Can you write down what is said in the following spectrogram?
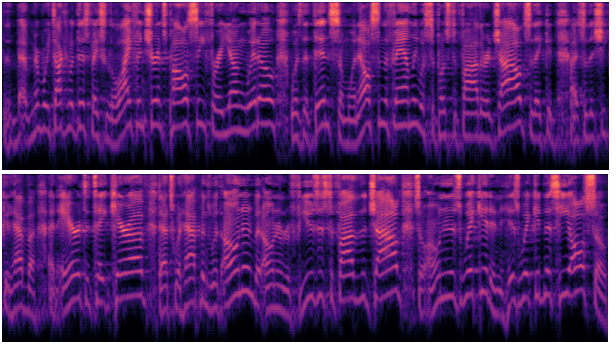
remember we talked about this, basically the life insurance policy for a young widow was that then someone else in the family was supposed to father a child so they could, uh, so that she could have a, an heir to take care of. That's what happens with Onan, but Onan refuses to father the child. So Onan is wicked and his wickedness, he also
